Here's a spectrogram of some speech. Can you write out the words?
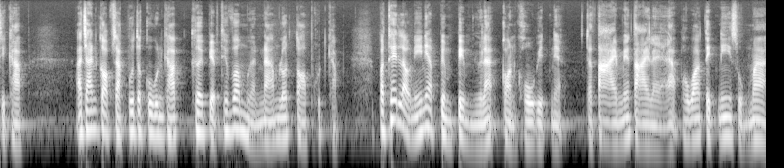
สิครับ อาจารย์กอบศักดิ์ภูตระกูลครับเคยเปรียบเทียบว่าเหมือนน้ำลดต่อผุดครับ ประเทศเหล่านี้เนี่ยปิ่มๆอยู่แล้วก่อนโควิดเนี่ยจะตายไม่ตายแหละเพราะว่าติดหนี้สูงมาก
